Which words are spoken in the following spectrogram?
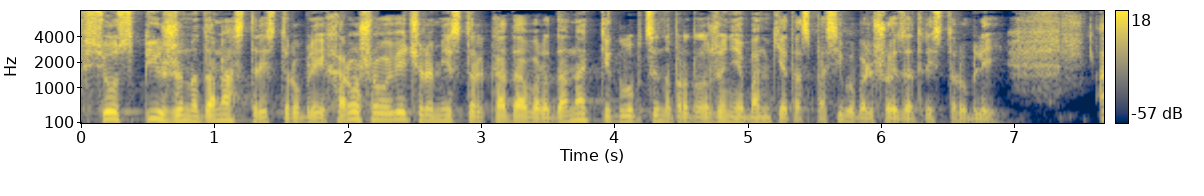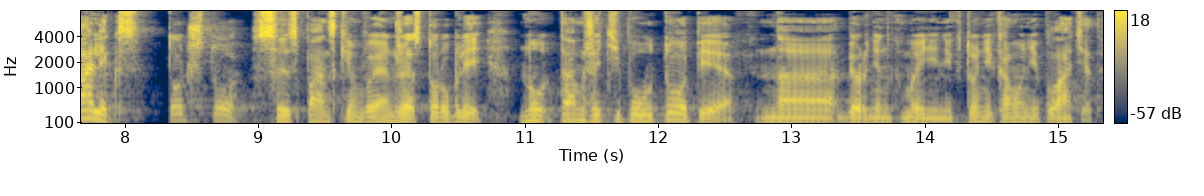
Все спижено до нас 300 рублей. Хорошего вечера, мистер Кадавр. Донатьте глупцы на продолжение банкета. Спасибо большое за 300 рублей. Алекс, тот, что с испанским ВНЖ 100 рублей. Ну, там же типа утопия на Burning Man. Никто никому не платит.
